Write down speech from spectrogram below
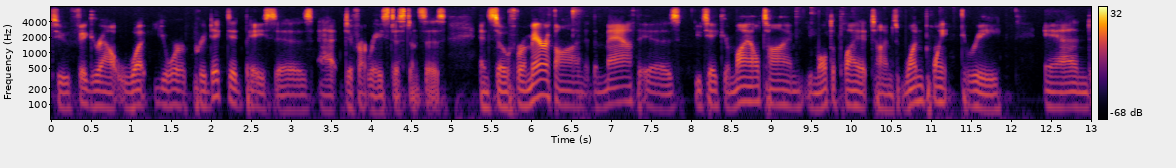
to figure out what your predicted pace is at different race distances. And so for a marathon, the math is you take your mile time, you multiply it times 1.3, and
